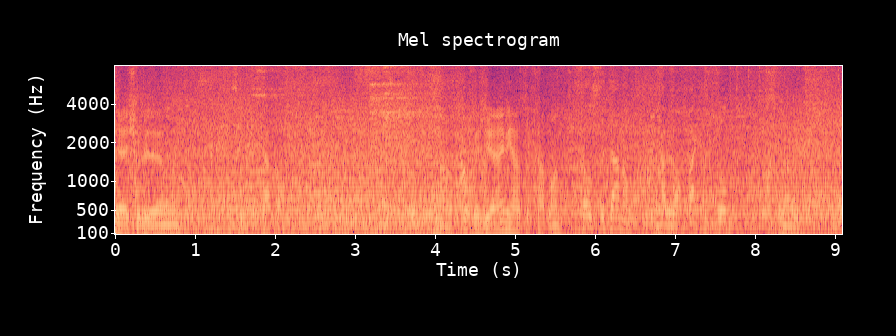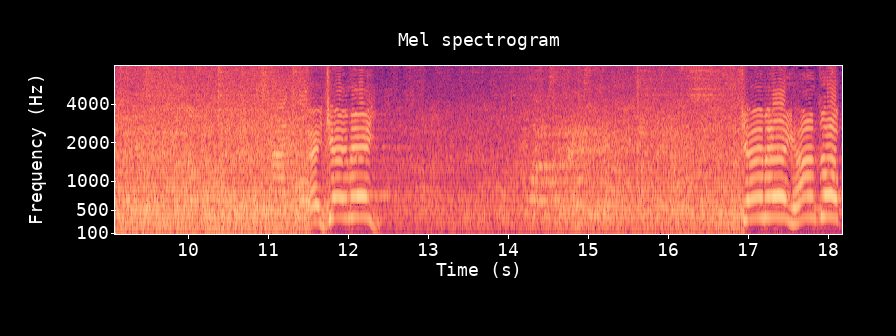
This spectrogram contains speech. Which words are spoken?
Yeah, should be there. One. Fucking Jamie has the cap on. So Sedano, cap Yeah. on back to front. Hey, Jamie! Jamie, hands up!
